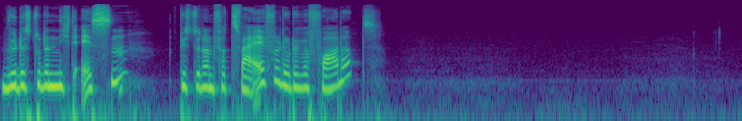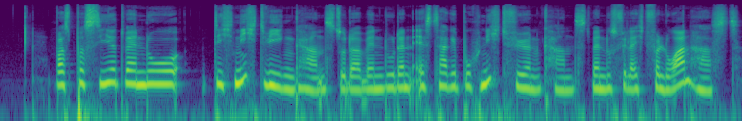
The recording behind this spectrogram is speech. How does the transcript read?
Würdest du dann nicht essen? Bist du dann verzweifelt oder überfordert? Was passiert, wenn du dich nicht wiegen kannst oder wenn du dein Esstagebuch nicht führen kannst, wenn du es vielleicht verloren hast?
